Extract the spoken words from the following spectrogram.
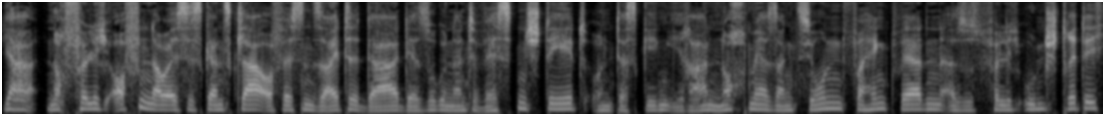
ja noch völlig offen, aber es ist ganz klar, auf wessen Seite da der sogenannte Westen steht und dass gegen Iran noch mehr Sanktionen verhängt werden. Also ist völlig unstrittig.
